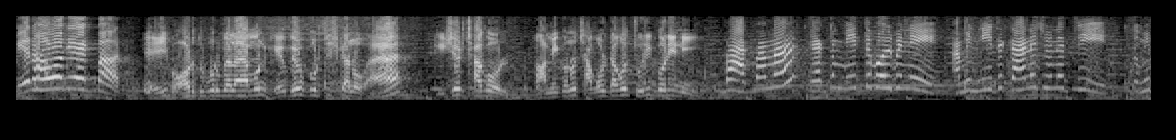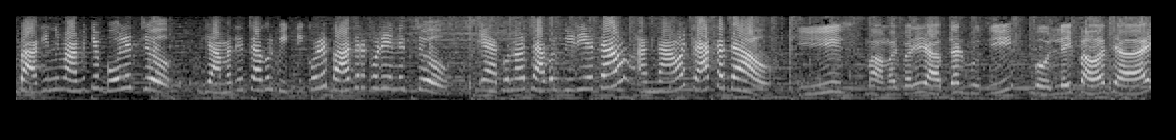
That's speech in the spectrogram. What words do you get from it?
বের হও আগে একবার। এই ভর দুপুর বেলা এমন ঘেউ ঘেউ করছিস কেন হ্যাঁ? কিসের ছাগল? আমি কোনো ছাগল টাগল চুরি করিনি। বাঘ মামা একদম মিথ্যে বলবি নি। আমি নিজে কানে শুনেছি। তুমি বাঘিনী মামিকে বলেছ যে আমাদের ছাগল বিক্রি করে বাজার করে এনেছো। এখন আর ছাগল ফিরিয়ে দাও আর না হয় টাকা দাও। ইস মামার বাড়ির আবদার বুঝি? বললেই পাওয়া যায়।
